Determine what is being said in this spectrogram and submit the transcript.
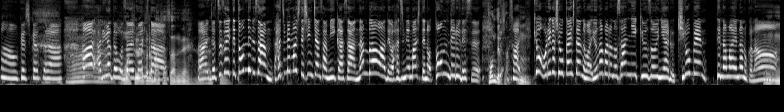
ああ、おかしかったな。はい、ありがとうございました。ねはい、じゃあ続いて、トンデルさん。はじめまして、しんちゃんさん、ミーカーさん。南部アワーでははじめましてのトンデルです。トンデルさんはい。うん今日俺が紹介したのは、与那原の329沿いにあるキロ弁って名前なのかな、うん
